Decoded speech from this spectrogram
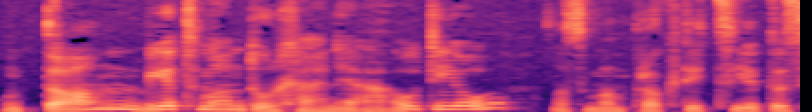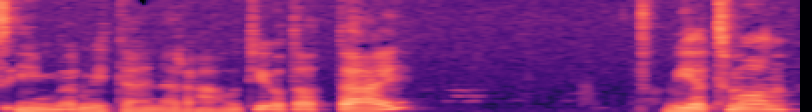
Und dann wird man durch eine Audio, also man praktiziert das immer mit einer Audiodatei, wird man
